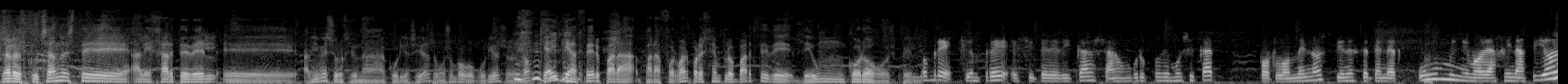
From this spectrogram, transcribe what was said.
Claro, escuchando este alejarte de él, eh, a mí me surge una curiosidad, somos un poco curiosos, ¿no? ¿Qué hay que hacer para, para formar, por ejemplo, parte de, de un coro gospel? Hombre, siempre eh, si te dedicas a un grupo de música, por lo menos tienes que tener un mínimo de afinación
